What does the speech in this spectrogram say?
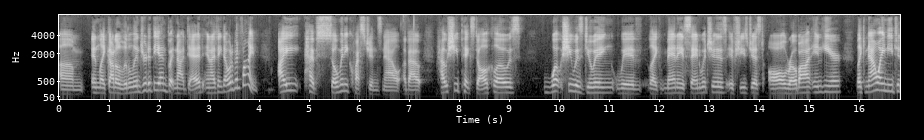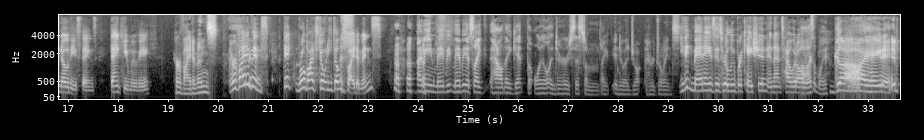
um, and like got a little injured at the end, but not dead. And I think that would have been fine. I have so many questions now about how she picks doll clothes, what she was doing with like mayonnaise sandwiches, if she's just all robot in here. Like now I need to know these things. Thank you, movie. Her vitamins. Her vitamins. that robots don't need those vitamins. I mean, maybe maybe it's like how they get the oil into her system, like into a jo- her joints. You think mayonnaise is her lubrication and that's how it all works? Possibly. God, I hate it.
